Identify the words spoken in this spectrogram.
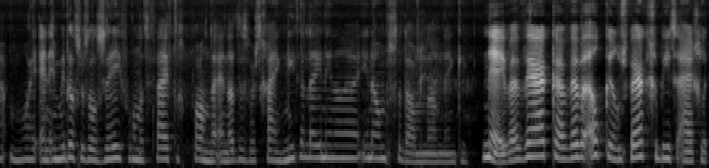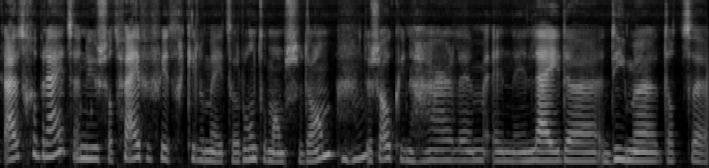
Ja, mooi. En inmiddels is al 750 panden. En dat is waarschijnlijk niet alleen in, uh, in Amsterdam dan, denk ik. Nee, wij werken, we hebben elk keer ons werkgebied eigenlijk uitgebreid. En nu is dat 45 kilometer rondom Amsterdam. Mm -hmm. Dus ook in Haarlem en in Leiden, Diemen, dat, uh,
